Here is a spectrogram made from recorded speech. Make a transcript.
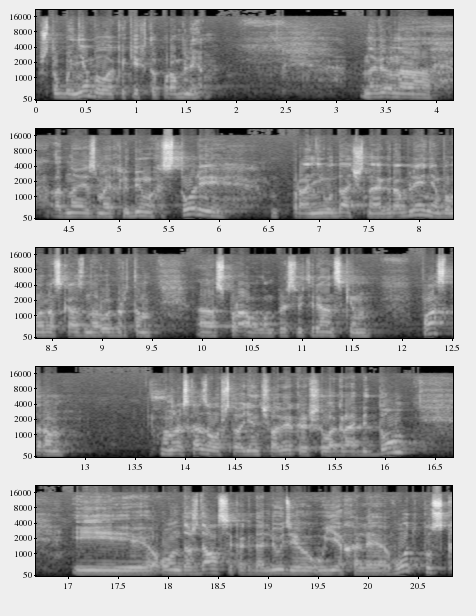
чтобы не было каких-то проблем. Наверное, одна из моих любимых историй про неудачное ограбление была рассказана Робертом э, Справолом, пресвитерианским пастором. Он рассказывал, что один человек решил ограбить дом, и он дождался, когда люди уехали в отпуск,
